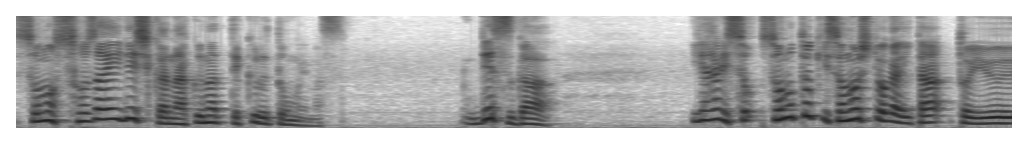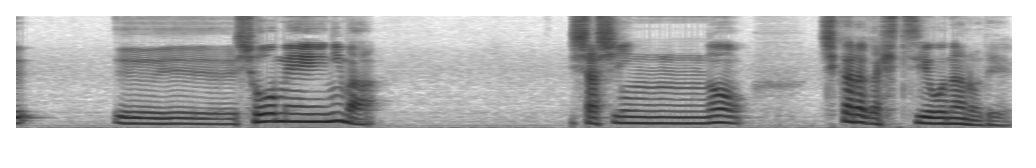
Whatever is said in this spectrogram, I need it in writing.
うその素材でしかなくなってくると思います。ですがやはりその時その人がいたという証明には写真の力が必要なので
